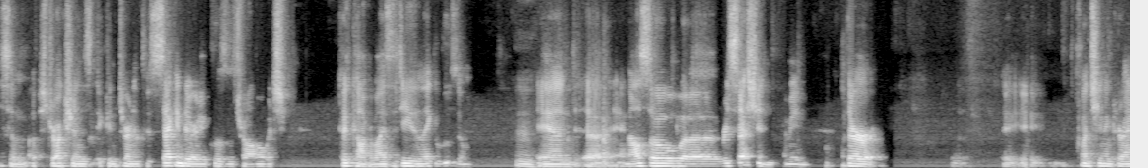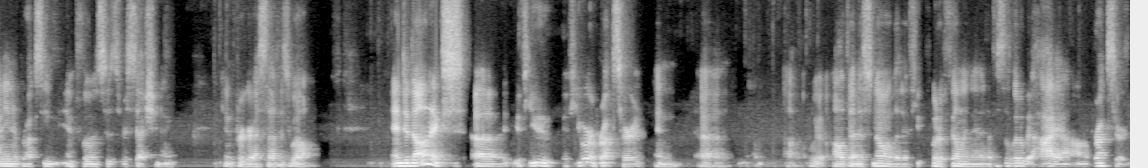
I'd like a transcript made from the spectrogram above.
some obstructions, it can turn into secondary occlusal trauma, which could compromise the teeth, and they could lose them mm. and uh, and also uh, recession. I mean, there are clenching and grinding and bruxing influences recession and can progress that as well. Endodontics, uh, if you if you are a bruxer and uh, uh, all dentists know that if you put a filling in, if it's a little bit high on a bruxer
